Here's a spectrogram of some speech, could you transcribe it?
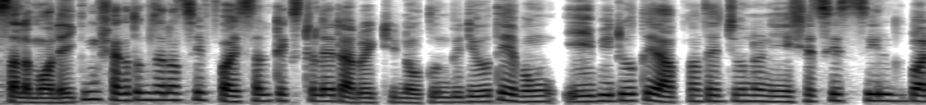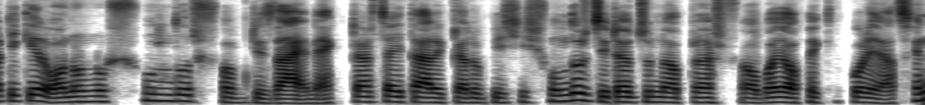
আসসালামু আলাইকুম, স্বাগতম জানাচ্ছি ফয়সাল টেক্সটাইলের আরও একটি নতুন ভিডিওতে এবং এই ভিডিওতে আপনাদের জন্য নিয়ে এসেছি সিল্ক বাটিকের অনন্য সুন্দর সব ডিজাইন, একটার চাইতে আরেকটা আরও বেশি সুন্দর যেটার জন্য আপনারা সবাই অপেক্ষা করে আছেন।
